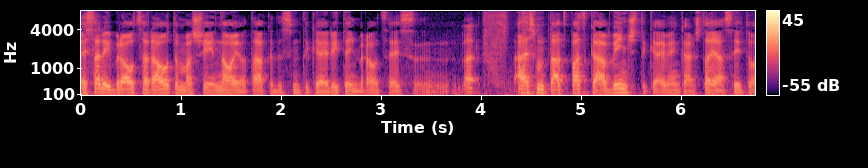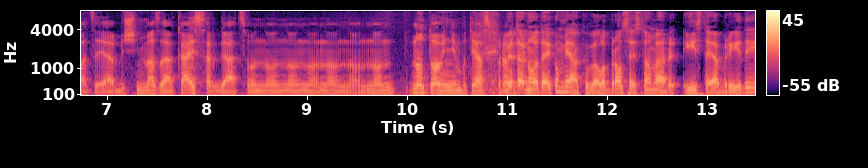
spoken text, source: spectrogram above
es arī braucu ar automašīnu. Nav jau tā, ka esmu tikai riteņbraucējs. Esmu tāds pats kā viņš, tikai vienkārši tajā situācijā viņš ir mazāk aizsargāts un, un, un, un, un, un, un nu, to viņam būtu jāsaprot. Bet ar noteikumu, jā, ka vēl braucējs tomēr īstajā brīdī,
